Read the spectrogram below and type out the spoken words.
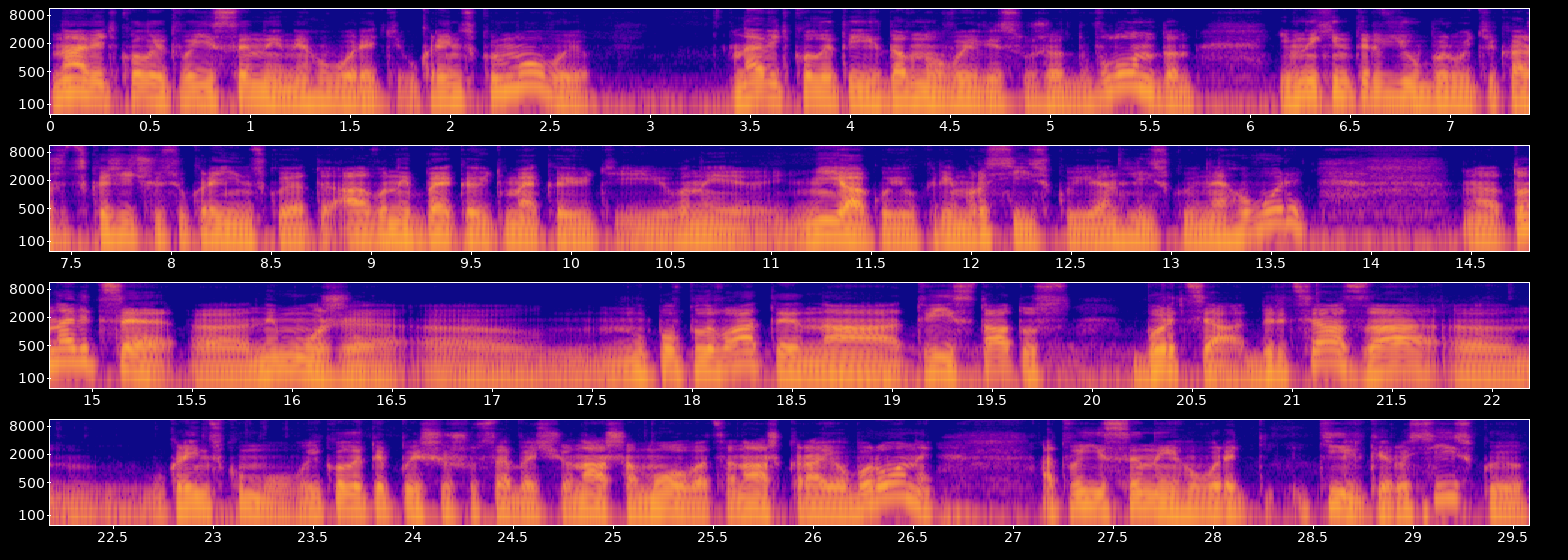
Навіть коли твої сини не говорять українською мовою. Навіть коли ти їх давно вивіз уже в Лондон, і в них інтерв'ю беруть і кажуть, скажіть щось українською, а вони бекають, мекають, і вони ніякою, крім російської і англійської, не говорять. е, То навіть це е, не може е, ну, повпливати на твій статус борця, бірця за е, українську мову. І коли ти пишеш у себе, що наша мова це наш край оборони, а твої сини говорять тільки російською,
